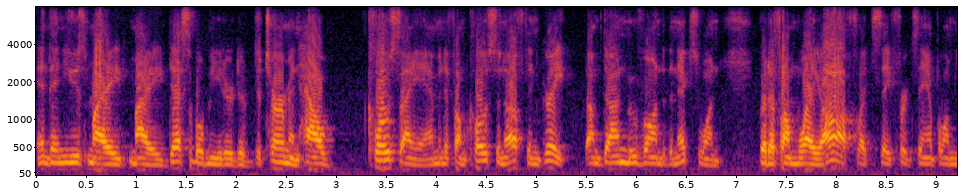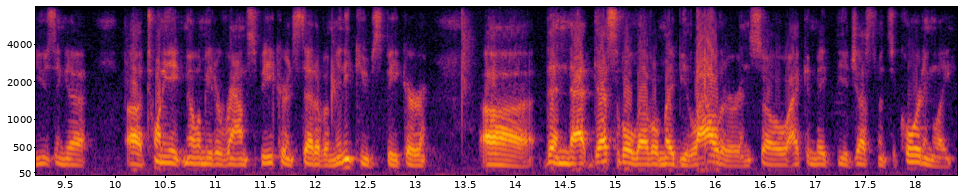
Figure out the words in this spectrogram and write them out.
and then use my, my decibel meter to determine how close I am. And if I'm close enough, then great, I'm done, move on to the next one. But if I'm way off, like say, for example, I'm using a, a 28 millimeter round speaker instead of a Minikube speaker, uh, then that decibel level may be louder. And so I can make the adjustments accordingly.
